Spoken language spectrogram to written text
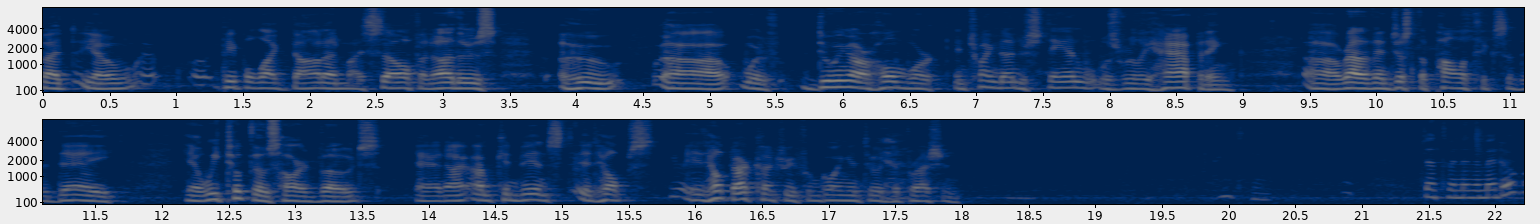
But, you know, people like Donna and myself and others who uh, were doing our homework and trying to understand what was really happening, uh, rather than just the politics of the day, you know, we took those hard votes. And I, I'm convinced it helps, it helped our country from going into a Yeah. depression. Thank you. Gentleman in the middle.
